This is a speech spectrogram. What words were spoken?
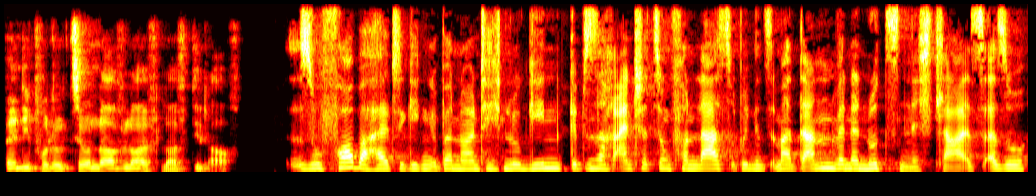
wenn die Produktion darauf läuft, läuft die drauf. So Vorbehalte gegenüber neuen Technologien gibt es nach Einschätzung von Lars übrigens immer dann, wenn der Nutzen nicht klar ist. Also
